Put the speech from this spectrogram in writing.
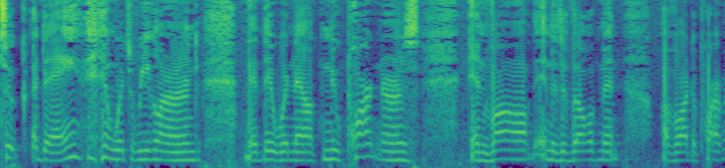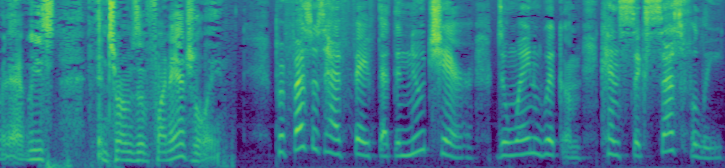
took a day in which we learned that there were now new partners involved in the development of our department, at least in terms of financially. Professors have faith that the new chair, DeWayne Wickham, can successfully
